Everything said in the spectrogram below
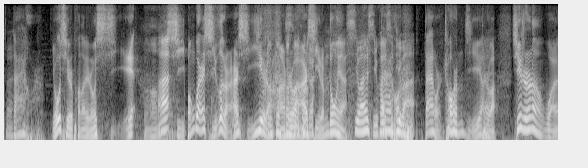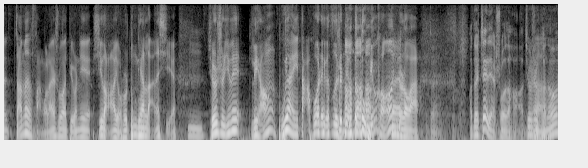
对待会儿。尤其是碰到这种洗啊，哎，洗，甭管是洗自个儿还是洗衣裳啊，是吧？还是洗什么东西，洗完洗快洗地板，待会儿着什么急啊，是吧？其实呢，我咱们反过来说，比如你洗澡啊，有时候冬天懒得洗，嗯，其实是因为凉，不愿意打破这个自身这个温度平衡，你知道吧？对。啊，对，这点说得好，就是啊可能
